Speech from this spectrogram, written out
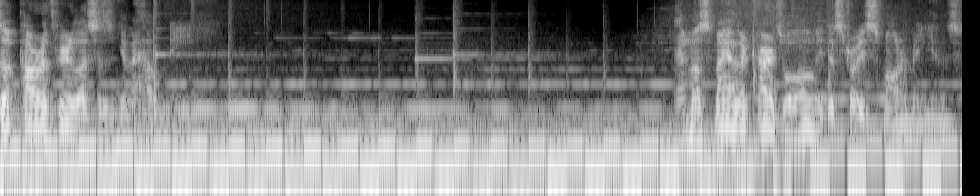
Minions of power three or less isn't gonna help me. And most of my other cards will only destroy smaller minions.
